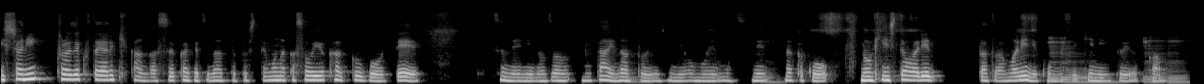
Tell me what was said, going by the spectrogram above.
一緒にプロジェクトやる期間が数ヶ月だったとしても、なんかそういう覚悟で常に臨みたいなというふうに思いますね。うん、なんかこう、納品して終わりだとあまりにこの責任というか。うん、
